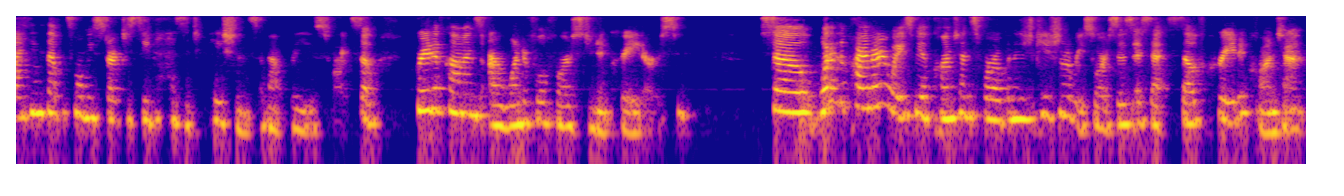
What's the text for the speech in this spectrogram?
I think that's when we start to see the hesitations about reuse rights. So Creative Commons are wonderful for our student creators. So one of the primary ways we have contents for open educational resources is that self-created content.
